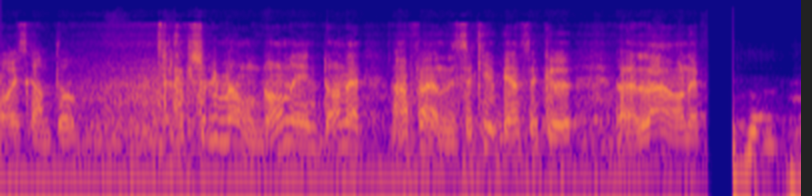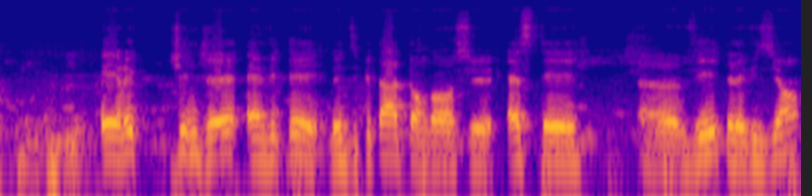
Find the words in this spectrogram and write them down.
Maurice Camteau Absolument. On est, on est, enfin, ce qui est bien, c'est que euh, là, on est. Eric Chinje, invité de député Tongo sur STV Télévision,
